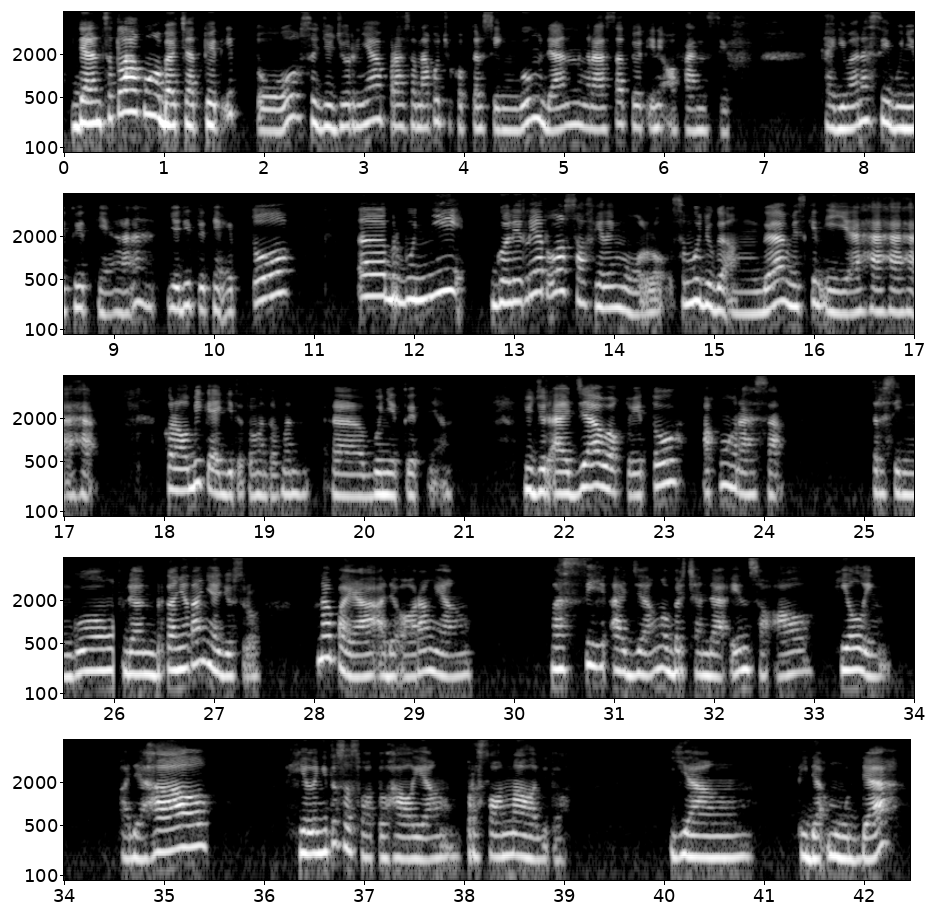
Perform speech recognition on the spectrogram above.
dan setelah aku ngebaca tweet itu, sejujurnya perasaan aku cukup tersinggung dan ngerasa tweet ini ofensif. Kayak gimana sih bunyi tweetnya? Jadi tweetnya itu uh, berbunyi gue lihat-lihat lo self healing mulu. Sembuh juga enggak miskin iya hahaha. Kurang lebih kayak gitu teman-teman uh, bunyi tweetnya. Jujur aja waktu itu aku ngerasa tersinggung dan bertanya-tanya justru kenapa ya ada orang yang masih aja ngebercandain soal healing? Padahal healing itu sesuatu hal yang personal gitu. Yang tidak mudah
